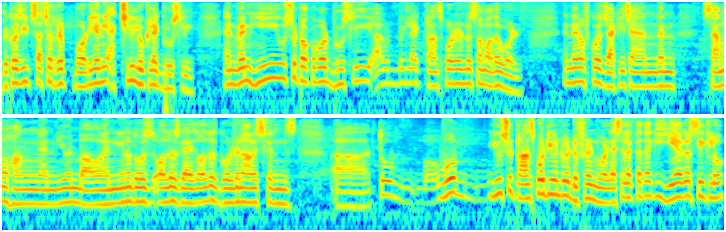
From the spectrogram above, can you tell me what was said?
because he'd such a ripped body and he actually looked like Bruce Lee. And when he used to talk about Bruce Lee, I would be like transported into some other world. And then of course Jackie Chan, then Sammo Hung and Yuen Bao and you know those all those guys, all those Golden Harvest films. तो वो used to transport you into different world ऐसा लगता था कि ये अगर सीख लो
